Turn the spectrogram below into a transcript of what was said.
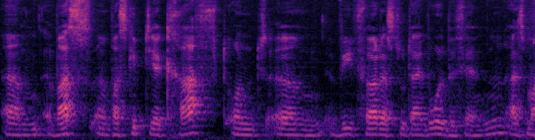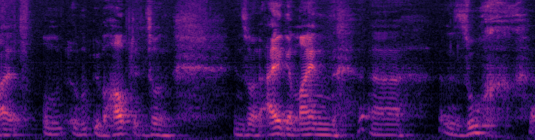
ähm, was, äh, was gibt dir Kraft und ähm, wie förderst du dein Wohlbefinden? Erstmal, um, um überhaupt in so, einen, in so einen allgemeinen äh, Suchmodus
